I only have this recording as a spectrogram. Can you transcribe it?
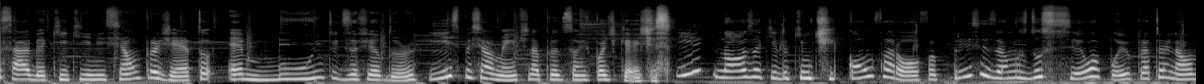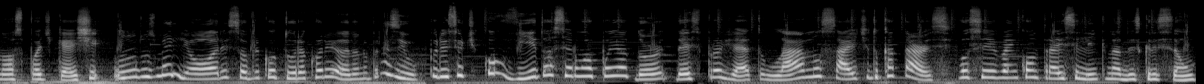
Sabe aqui que iniciar um projeto é muito desafiador e especialmente na produção de podcasts. E nós aqui do Kimchi com Farofa precisamos do seu apoio para tornar o nosso podcast um dos melhores sobre cultura coreana no Brasil. Por isso eu te convido a ser um apoiador desse projeto lá no site do Catarse. Você vai encontrar esse link na descrição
